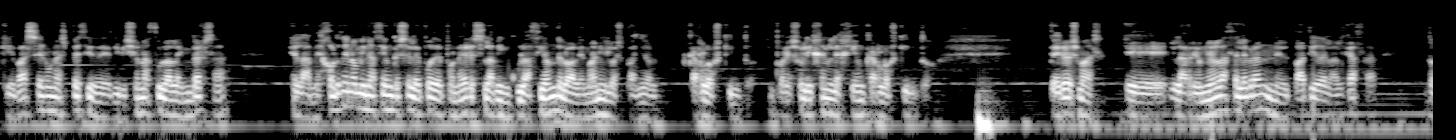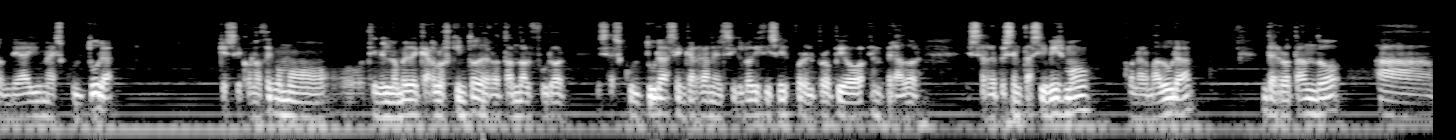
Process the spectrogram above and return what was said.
que va a ser una especie de división azul a la inversa, la mejor denominación que se le puede poner es la vinculación de lo alemán y lo español, Carlos V, y por eso eligen Legión Carlos V. Pero es más, eh, la reunión la celebran en el patio del Alcázar, donde hay una escultura que se conoce como, tiene el nombre de Carlos V derrotando al furor. Esa escultura se encarga en el siglo XVI por el propio emperador. Se representa a sí mismo con armadura, derrotando a,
